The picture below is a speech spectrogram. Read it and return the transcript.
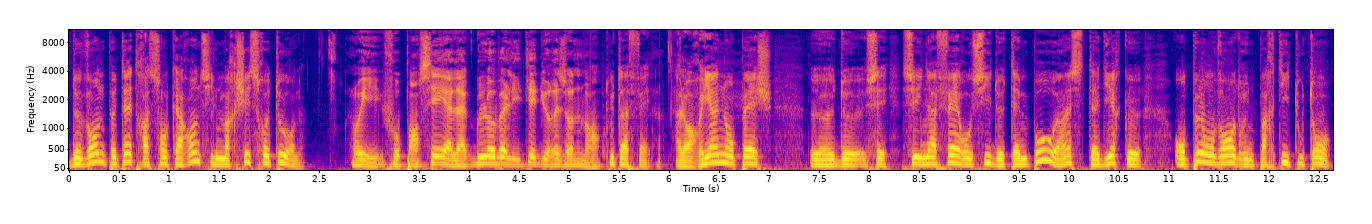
de vendre peut-être à 140 si le marché se retourne. Oui, il faut penser à la globalité du raisonnement. Tout à fait. Alors rien n'empêche euh, de. C'est une affaire aussi de tempo, hein, c'est-à-dire que on peut en vendre une partie tout en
